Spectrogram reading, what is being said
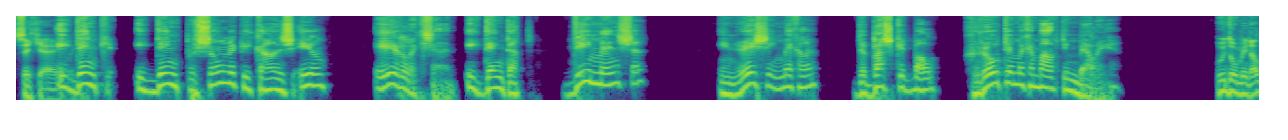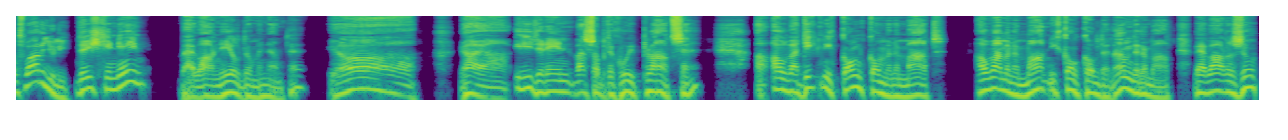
zeg je eigenlijk. Ik denk, ik denk persoonlijk, ik kan eens heel eerlijk zijn. Ik denk dat die mensen in Racing Mechelen de basketbal groot hebben gemaakt in België. Hoe dominant waren jullie? Er is geen één. Wij waren heel dominant, hè? Ja, ja, ja. Iedereen was op de goede plaats, hè? Al wat ik niet kon, kon mijn maat. Al wat mijn maat niet kon, kon een andere maat. Wij waren zo.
